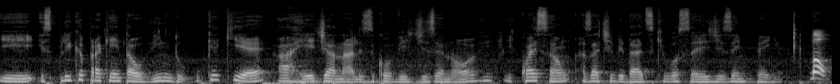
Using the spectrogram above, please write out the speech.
E explica para quem está ouvindo o que, que é a rede de análise Covid-19 e quais são as atividades que vocês desempenham. Bom,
